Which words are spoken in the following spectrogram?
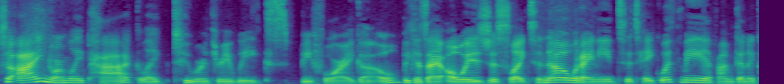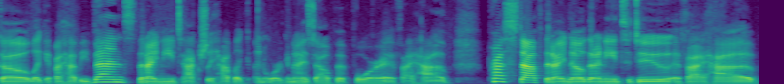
So I normally pack like two or three weeks before I go because I always just like to know what I need to take with me if I'm going to go. Like if I have events that I need to actually have like an organized outfit for, if I have press stuff that I know that I need to do, if I have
